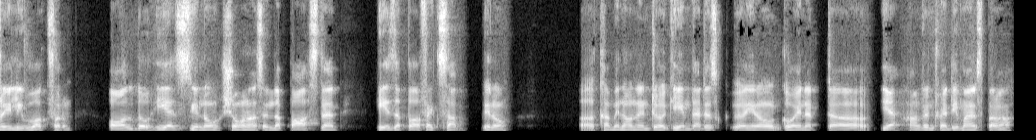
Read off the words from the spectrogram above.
really work for him. Although he has, you know, shown us in the past that he is a perfect sub, you know, uh, coming on into a game that is, uh, you know, going at uh, yeah 120 miles per hour.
